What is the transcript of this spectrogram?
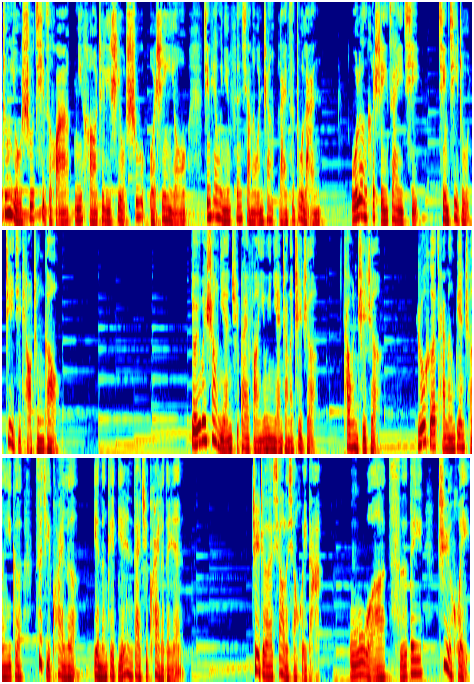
中有书气自华。你好，这里是有书，我是应由。今天为您分享的文章来自杜兰。无论和谁在一起，请记住这几条忠告。有一位少年去拜访一位年长的智者，他问智者：“如何才能变成一个自己快乐，也能给别人带去快乐的人？”智者笑了笑，回答。无我、慈悲、智慧、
